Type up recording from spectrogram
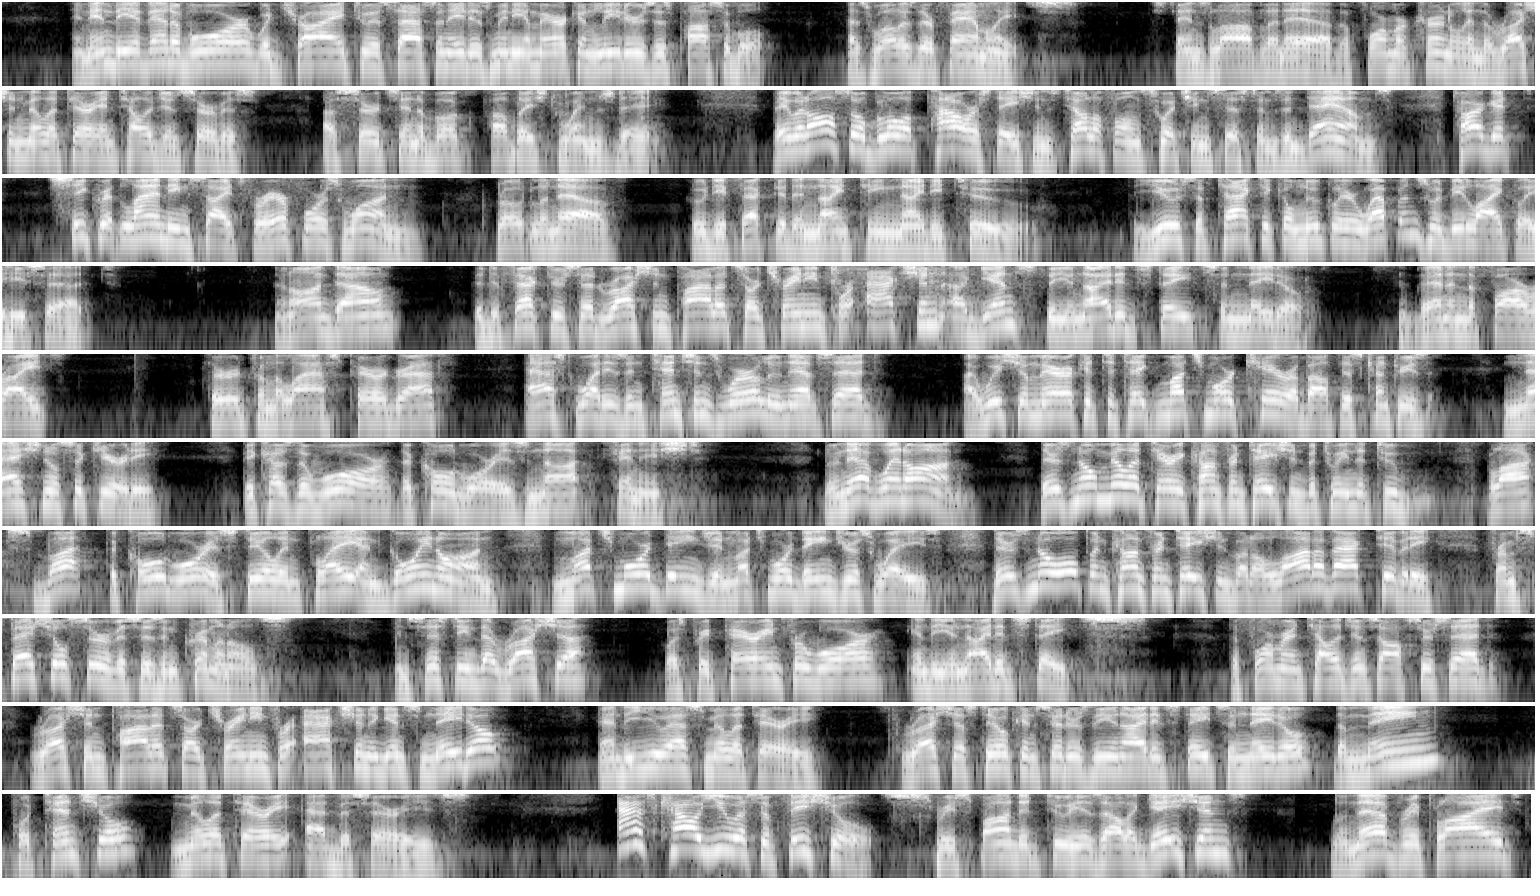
and in the event of war would try to assassinate as many American leaders as possible, as well as their families. Stanislav Lunev, a former colonel in the Russian military intelligence service, asserts in a book published Wednesday. They would also blow up power stations, telephone switching systems, and dams, target secret landing sites for Air Force One, wrote Lunev, who defected in 1992. The use of tactical nuclear weapons would be likely, he said. And on down, the defector said Russian pilots are training for action against the United States and NATO. And then in the far right, third from the last paragraph, asked what his intentions were, Lunev said, I wish America to take much more care about this country's national security because the war, the Cold War, is not finished. Lunev went on, there's no military confrontation between the two blocks, but the Cold War is still in play and going on much more danger in much more dangerous ways. There's no open confrontation, but a lot of activity from special services and criminals insisting that Russia was preparing for war in the United States. The former intelligence officer said, Russian pilots are training for action against NATO and the U.S. military. Russia still considers the United States and NATO the main potential military adversaries. Ask how U.S. officials responded to his allegations. Lunev replied,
